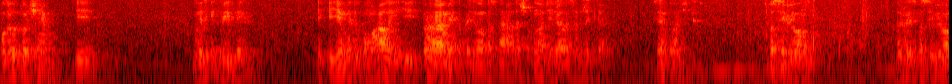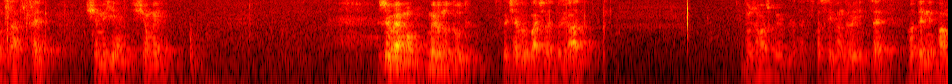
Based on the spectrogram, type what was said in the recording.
були оточенням і близьких рідних, які є, ми допомагали, і ті програми, які прийняла обласна рада, щоб вона втілялася в життя. Це Миколаївич. Спасибі вам. Дуже спасибі вам за те, що ми є, що ми живемо мирно тут, хоча ви бачили той ад. Дуже важко його передати. Спасибі, Андрій. Це годинник вам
